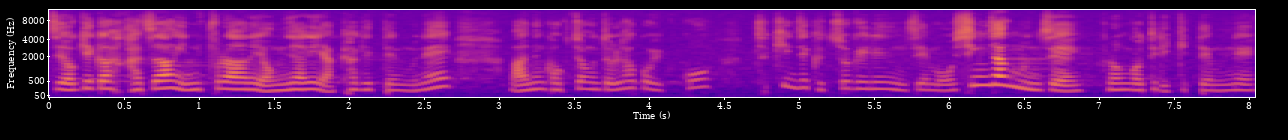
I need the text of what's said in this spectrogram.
이제 여기가 가장 인프라나 역량이 약하기 때문에 많은 걱정들을 하고 있고 특히 이제 그쪽에는 이제 뭐 식량 문제 그런 것들이 있기 때문에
